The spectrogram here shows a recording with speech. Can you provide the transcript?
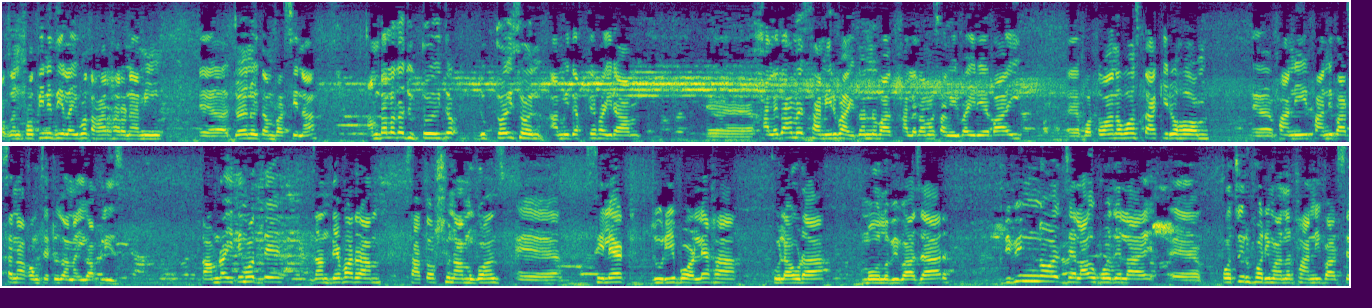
একজন প্রতিনিধি লাগবে, তাহার কারণে আমি জয়েন হইতাম পারছি না। আমরা লগে যুক্ত হইত যুক্ত হয়েছেন আমি দেখতে পাইলাম খালেদা আহমেদ সামির ভাই, ধন্যবাদ, খালেদা আহমেদ সামির ভাই রে ভাই বর্তমান অবস্থা কীরকম? পানি পানি বাড়ছে না কমছে, একটু জানাইবা প্লিজ তো আমরা ইতিমধ্যে জানতে পারলাম সাতক সুনামগঞ্জ সিলেট জুরি বড়লেখা, কুলাউড়া, মৌলভীবাজার বিভিন্ন জেলা, উপজেলায় প্রচুর পরিমাণের পানি বাড়ছে।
